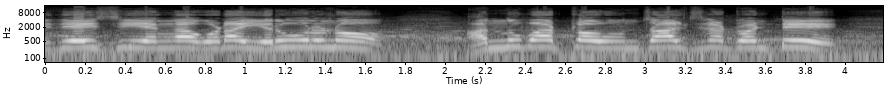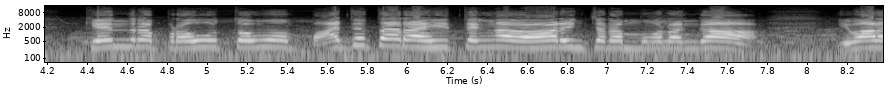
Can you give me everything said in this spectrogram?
విదేశీయంగా కూడా ఎరువులను అందుబాటులో ఉంచాల్సినటువంటి కేంద్ర ప్రభుత్వము బాధ్యతారహితంగా వ్యవహరించడం మూలంగా ఇవాళ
